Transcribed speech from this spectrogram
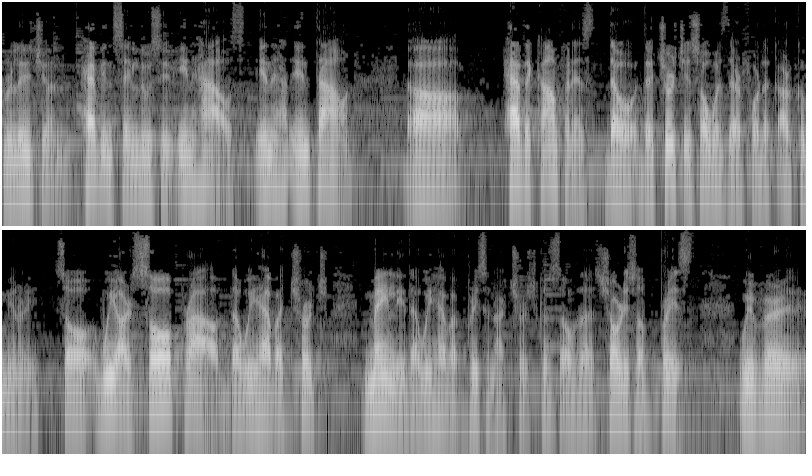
religion, having St. Lucy in-house, in, in town, uh, have the confidence that the church is always there for the, our community. So we are so proud that we have a church, mainly that we have a priest in our church because of the shortage of priests. We're very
